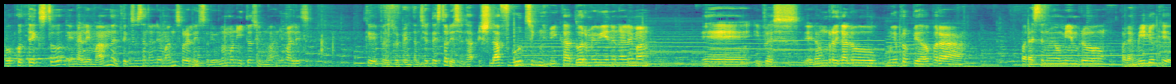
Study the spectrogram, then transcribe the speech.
poco texto en alemán, el texto está en alemán sobre la historia de unos monitos y unos animales que pues representan cierta historia. Schla- Schlafgut significa duerme bien en alemán eh, y pues era un regalo muy apropiado para, para este nuevo miembro, para Emilio que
